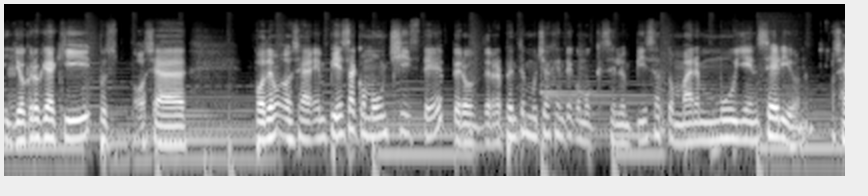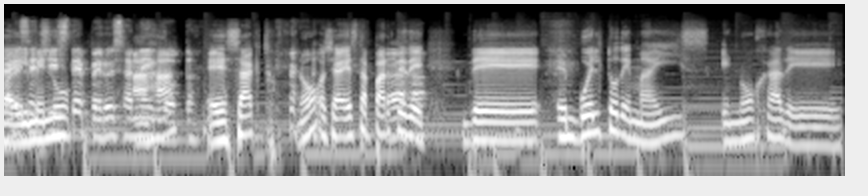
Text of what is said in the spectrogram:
Y yo creo que aquí, pues, o sea, podemos, o sea, empieza como un chiste, pero de repente mucha gente como que se lo empieza a tomar muy en serio, ¿no? O sea, el menú chiste, pero es anécdota. exacto, ¿no? O sea, esta parte de, de envuelto de maíz en hoja de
